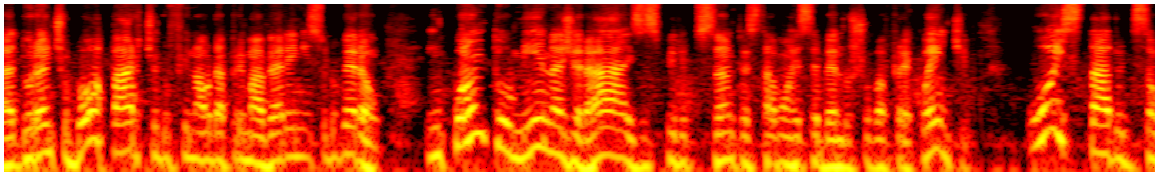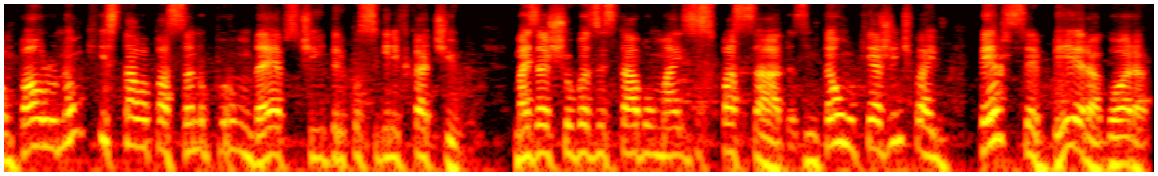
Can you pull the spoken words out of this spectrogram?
uh, durante boa parte do final da primavera e início do verão. Enquanto Minas Gerais, Espírito Santo estavam recebendo chuva frequente, o estado de São Paulo não que estava passando por um déficit hídrico significativo, mas as chuvas estavam mais espaçadas. Então, o que a gente vai perceber agora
